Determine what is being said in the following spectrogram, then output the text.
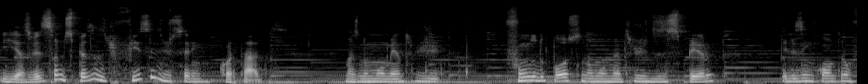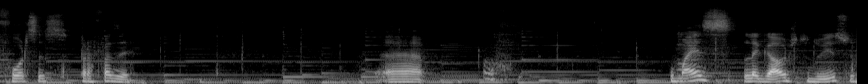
E às vezes são despesas difíceis de serem cortadas. Mas no momento de fundo do poço, no momento de desespero, eles encontram forças para fazer. Uh, mais legal de tudo isso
